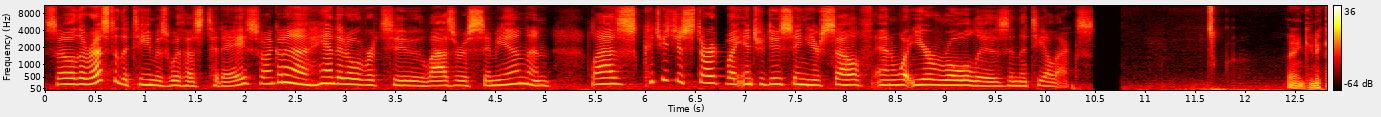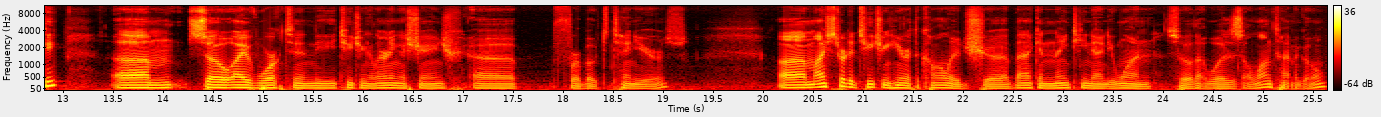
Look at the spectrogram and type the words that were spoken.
So the rest of the team is with us today. So I'm going to hand it over to Lazarus Simeon. And Laz, could you just start by introducing yourself and what your role is in the TLX? Thank you, Nikki. Um, so I've worked in the Teaching and Learning Exchange uh, for about 10 years. Um, I started teaching here at the college uh, back in 1991, so that was a long time ago.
